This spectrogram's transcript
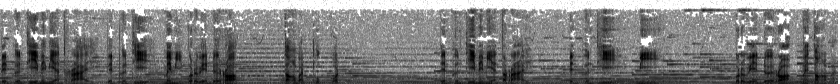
เป็นพื้นที่ไม่มีอันตราย เป็นพื้นที่ไม่มีบริเวณโดยรอบ ต้องอบัตทุกกฎ เป็นพื้นที่ไม่มีอันตราย เป็นพื้นที่มีบริเวณโดยรอบไม่ต้องอบัต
